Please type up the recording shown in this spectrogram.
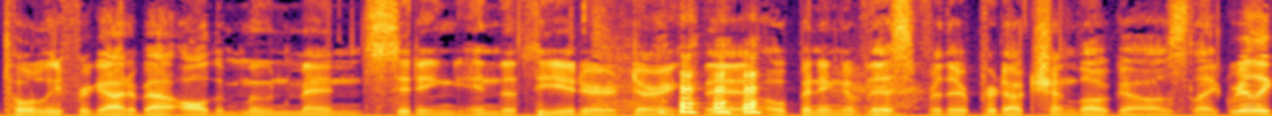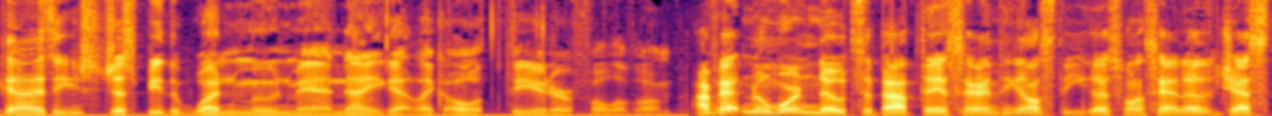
totally forgot about all the Moon Men sitting in the theater during the opening of this for their production logos. Like, really, guys? It used to just be the one Moon Man. Now you got like a whole theater full of them. I've got no more notes about this. Anything else that you guys want to say? I know that Jess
